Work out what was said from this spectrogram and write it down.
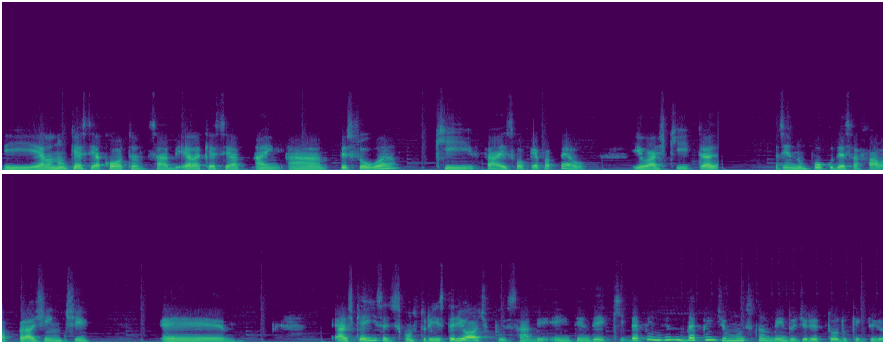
e ela não quer ser a cota, sabe? Ela quer ser a, a, a pessoa que faz qualquer papel. Eu acho que trazendo um pouco dessa fala pra gente, é, acho que é isso, é desconstruir estereótipos, sabe? E entender que depende, depende muito também do diretor, do que, que ele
